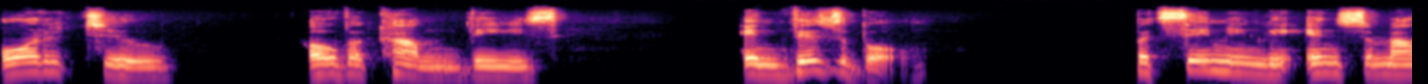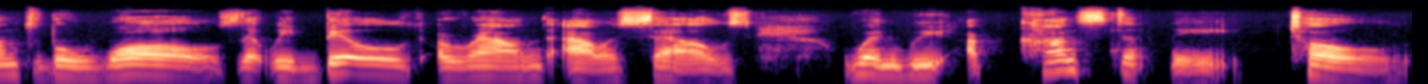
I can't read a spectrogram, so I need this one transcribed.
order to overcome these invisible but seemingly insurmountable walls that we build around ourselves when we are constantly told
